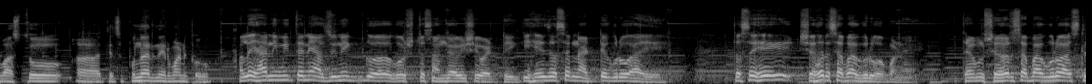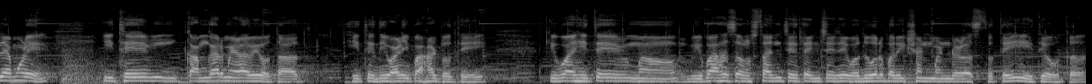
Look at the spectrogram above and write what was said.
वास्तू त्याचं पुनर्निर्माण करू. मला ह्या निमित्ताने अजून एक गोष्ट सांगावीशी वाटते की हे जसं नाट्यगृह आहे तसं हे शहर सभागृह पण आहे. त्यामुळे शहर सभागृह असल्यामुळे इथे कामगार मेळावे होतात इथे दिवाळी पहाट होते किंवा इथे म, विवाह संस्थांचे त्यांचे जे वधूवर परीक्षण मंडळ असतं तेही इथे होतं.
